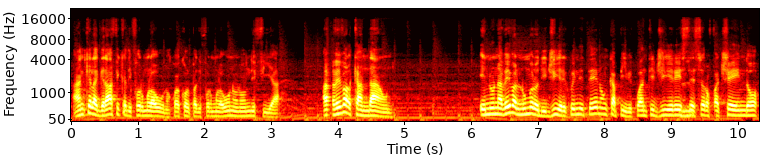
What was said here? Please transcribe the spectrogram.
anche la grafica di Formula 1, qua colpa di Formula 1 non di FIA, aveva il countdown e non aveva il numero di giri, quindi te non capivi quanti giri mm. stessero facendo,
